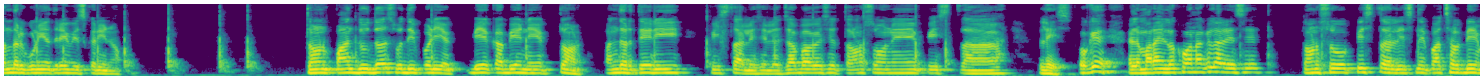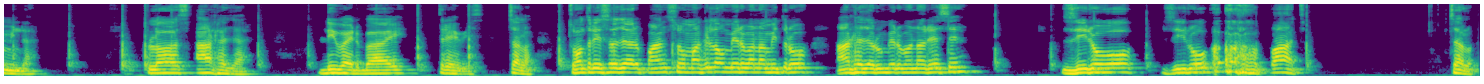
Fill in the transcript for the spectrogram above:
પંદર ગુણ્યા ત્રેવીસ કરી નાખું. ત્રણ, પાંચ, દુ, દસ બધી પડી એક બે કા બે ને એક, ત્રણ. પંદર તેરી પિસ્તાલીસ. એટલે જવાબ આવે છે ત્રણસો ને પિસ્તાલીસ. ઓકે? એટલે મારા અહીં લખવાના કેટલા રહેશે? ત્રણસો પિસ્તાલીસ ને પાછળ બે મીંડા. પ્લસ આઠ હજાર. ડિવાઈડ બાય ત્રેવીસ. ચાલો, ચોત્રીસ હજાર પાંચસોમાં કેટલા ઉમેરવાના મિત્રો? આઠ હજાર ઉમેરવાના રહેશે. ઝીરો ઝીરો, પાંચ. ચાલો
